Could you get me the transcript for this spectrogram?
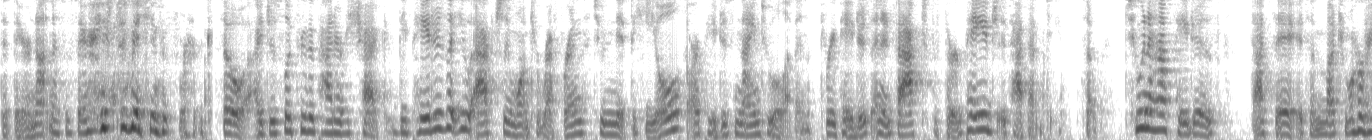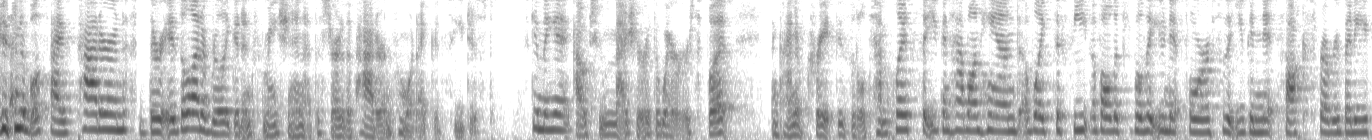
that they are not necessary to making this work. So I just looked through the pattern to check. The pages that you actually want to reference to knit the heel are pages 9 to 11, three pages. And in fact, the third page is half empty. So two and a half pages, that's it. It's a much more reasonable size pattern. There is a lot of really good information at the start of the pattern from what I could see just skimming it, how to measure the wearer's foot and kind of create these little templates that you can have on hand of like the feet of all the people that you knit for so that you can knit socks for everybody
